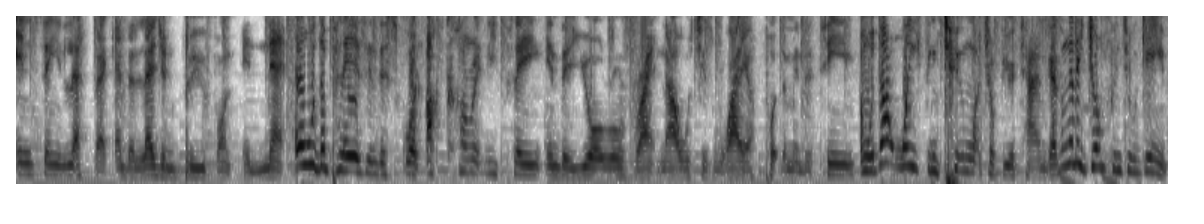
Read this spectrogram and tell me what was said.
insane left left back and the legend Buffon in net. All the players in this squad are currently playing in the Euros right now, which is why I've put them in the team. And without wasting too much of your time, guys, I'm going to jump into a game.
